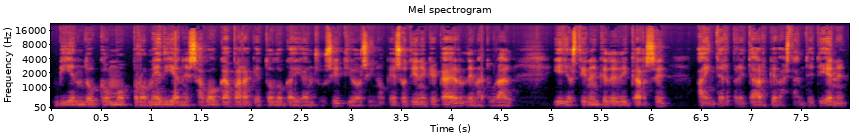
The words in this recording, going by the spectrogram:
viendo cómo promedian esa boca para que todo caiga en su sitio, sino que eso tiene que caer de natural. Y ellos tienen que dedicarse a interpretar, que bastante tienen.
